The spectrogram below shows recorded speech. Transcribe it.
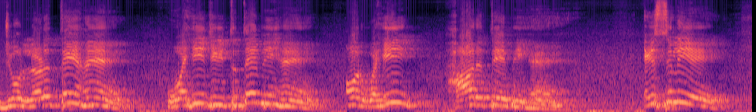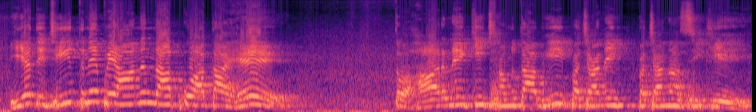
जो लड़ते हैं, वही जीतते भी हैं और वही हारते भी हैं। इसलिए यदि जीतने पे आनंद आपको आता है तो हारने की क्षमता भी पचाने, पचाना सीखिए।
